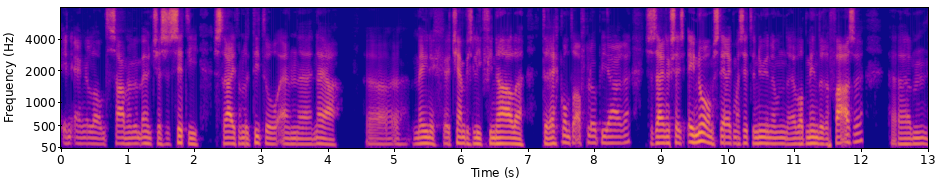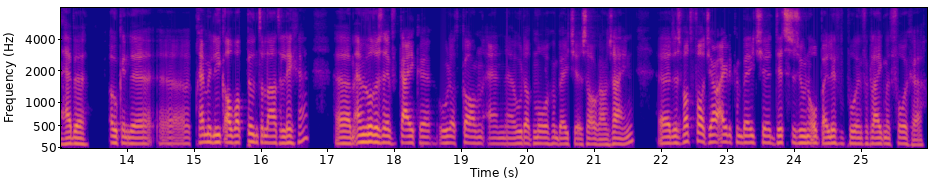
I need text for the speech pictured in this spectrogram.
in Engeland samen met Manchester City strijdt om de titel. En nou ja, menig Champions League finale terechtkomt de afgelopen jaren. Ze zijn nog steeds enorm sterk, maar zitten nu in een wat mindere fase. Um, hebben ook in de Premier League al wat punten laten liggen. Um, en we wilden dus even kijken hoe dat kan en hoe dat morgen een beetje zal gaan zijn. Dus wat valt jou eigenlijk een beetje dit seizoen op bij Liverpool in vergelijking met vorig jaar?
